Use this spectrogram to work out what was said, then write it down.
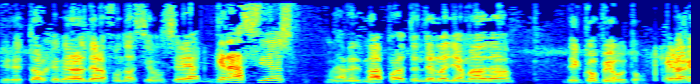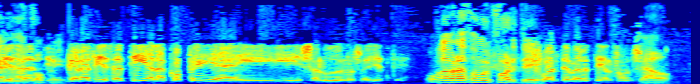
director general de la Fundación SEA, gracias una vez más por atender la llamada de Cope Auto. Gracias, a ti, gracias a ti, a la Cope y, y saludo a los oyentes. Un abrazo muy fuerte. Fuerte para ti, Alfonso. Chao.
